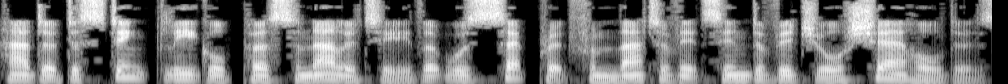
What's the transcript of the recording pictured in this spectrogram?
had a distinct legal personality that was separate from that of its individual shareholders.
